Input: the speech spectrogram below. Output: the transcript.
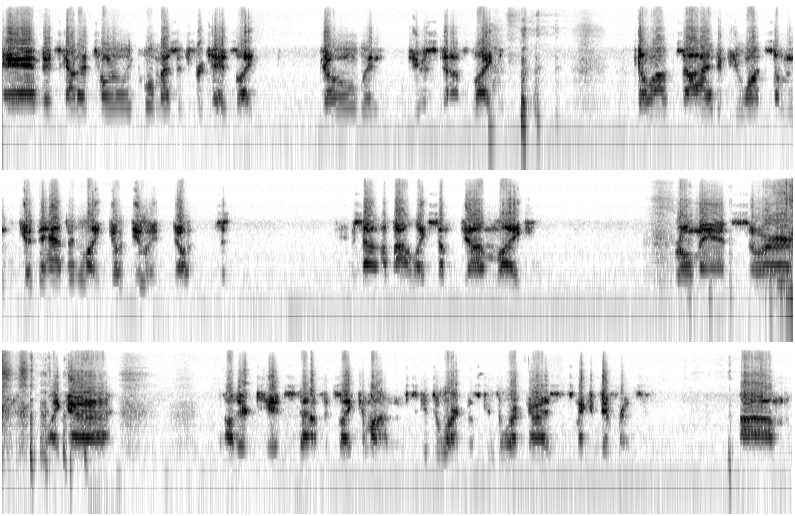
and it's got a totally cool message for kids. Like, go and do stuff. Like, go outside. If you want something good to happen, like go do it. Don't just. It's not about like some dumb like romance or like uh other kid stuff. It's like, come on, let's get to work. Let's get to work, guys. Let's make a difference. Um,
